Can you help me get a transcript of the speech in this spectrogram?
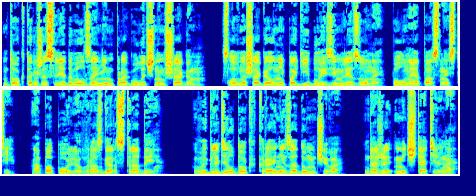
Доктор же следовал за ним прогулочным шагом, словно шагал не по гиблой земле зоны, полной опасностей, а по полю в разгар страды. Выглядел док крайне задумчиво, даже мечтательно.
